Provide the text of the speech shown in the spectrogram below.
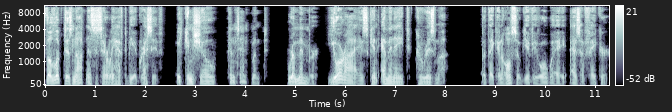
The look does not necessarily have to be aggressive. It can show contentment. Remember, your eyes can emanate charisma, but they can also give you away as a faker.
